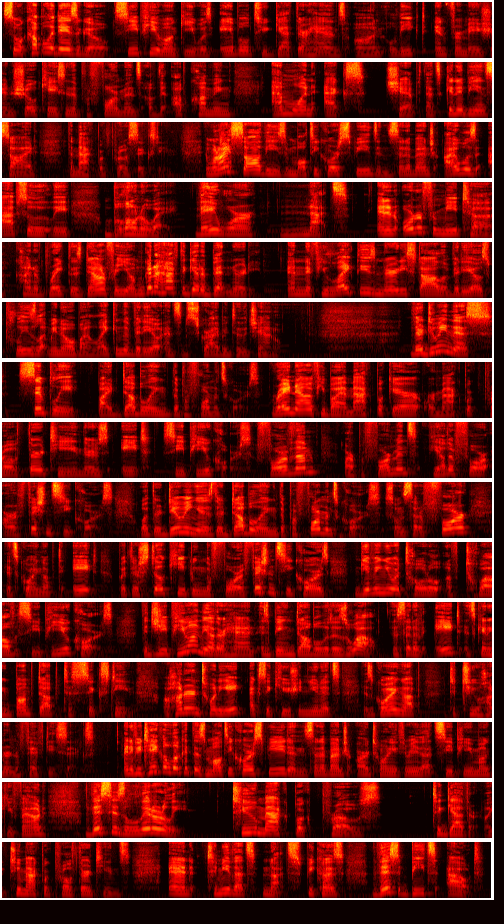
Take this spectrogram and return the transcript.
So a couple of days ago, CPU Monkey was able to get their hands on leaked information showcasing the performance of the upcoming M1X chip that's gonna be inside the MacBook Pro 16. And when I saw these multi-core speeds in Cinebench, I was absolutely blown away. They were nuts. And in order for me to kind of break this down for you, I'm gonna have to get a bit nerdy. And if you like these nerdy style of videos, please let me know by liking the video and subscribing to the channel. They're doing this simply by doubling the performance cores. Right now, if you buy a MacBook Air or MacBook Pro 13, there's eight CPU cores. Four of them are performance, the other four are efficiency cores. What they're doing is they're doubling the performance cores. So instead of four, it's going up to eight, but they're still keeping the four efficiency cores, giving you a total of 12 CPU cores. The GPU, on the other hand, is being doubled as well. Instead of eight, it's getting bumped up to 16. 128 execution units is going up to 256. And if you take a look at this multi-core speed in Cinebench R23 that CPU Monkey found, this is literally two MacBook Pros together, like two MacBook Pro 13s. And to me, that's nuts because this beats out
